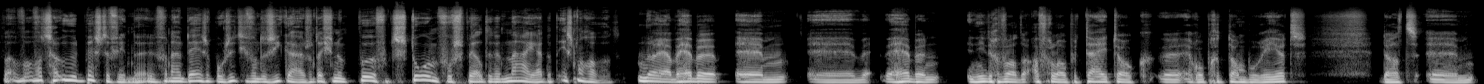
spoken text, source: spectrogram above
Wat, zou u het beste vinden vanuit deze positie van de ziekenhuis? Want als je een perfect storm voorspelt in het najaar, dat is nogal wat. Nou ja, we hebben, um, uh, we, we hebben in ieder geval de afgelopen tijd ook erop getamboureerd dat um,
